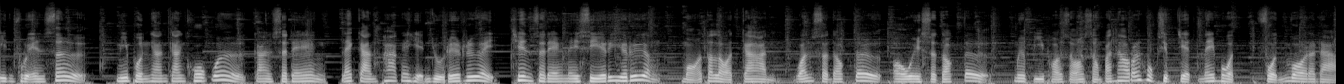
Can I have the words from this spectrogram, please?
อินฟลูเอนเซอร์ มีผลงานการโคเวอร์ การแสดง และการพากย์ให้เห็นอยู่เรื่อยๆ เช่นแสดงในซีรีส์เรื่อง หมอตลอดการ Once a Doctor Always a Doctor เมื่อปีพศ 2567 ในบท ฝนวรดา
